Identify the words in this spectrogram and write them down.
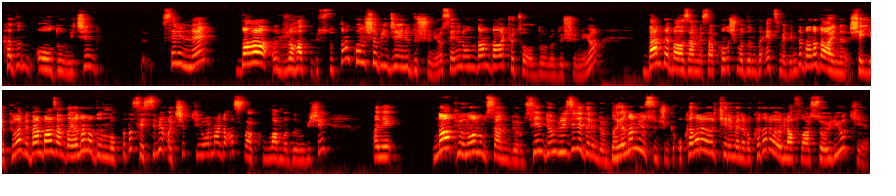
kadın olduğun için seninle daha rahat bir üsluptan konuşabileceğini düşünüyor. Senin ondan daha kötü olduğunu düşünüyor. Ben de bazen mesela konuşmadığımda etmediğimde bana da aynı şeyi yapıyorlar ve ben bazen dayanamadığım noktada sesimi açıp ki normalde asla kullanmadığım bir şey hani ne yapıyorsun oğlum sen diyorum. Seni diyorum rezil ederim diyorum. Dayanamıyorsun çünkü. O kadar ağır kelimeler, o kadar ağır laflar söylüyor ki.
